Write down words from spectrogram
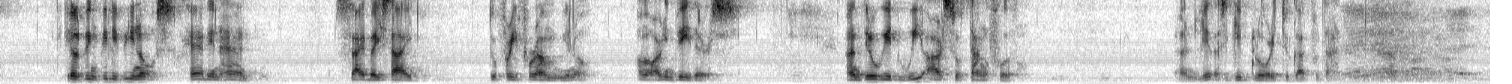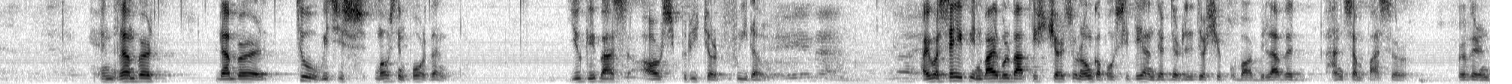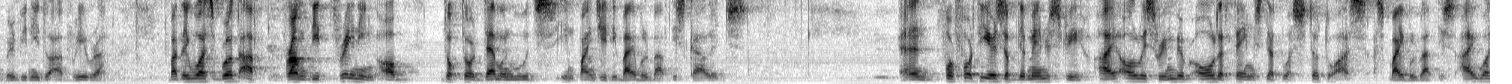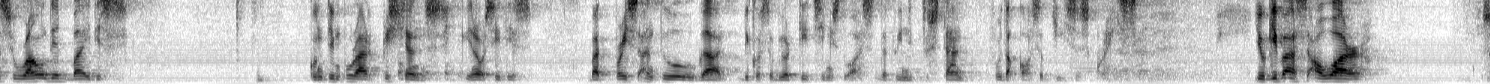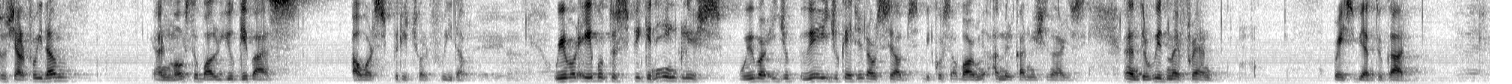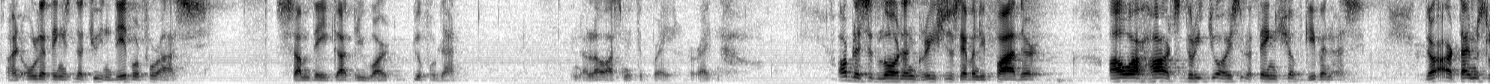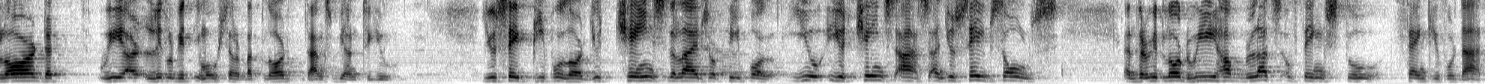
helping Filipinos hand in hand, side by side, to free from, you know, our invaders. And therewith, we are so thankful. And let us give glory to God for that. And number, number two, which is most important, you give us our spiritual freedom. Amen. I was saved in Bible Baptist Church, Olongapo City, under the leadership of our beloved, handsome pastor, Reverend Birbinido Abrira. But I was brought up from the training of Dr. Damon Woods in Pine City Bible Baptist College. And for 40 years of the ministry, I always remember all the things that was taught to us as Bible Baptists. I was surrounded by these contemporary Christians in our cities. But praise unto God because of your teachings to us that we need to stand for the cause of Jesus Christ. You give us our social freedom, and most of all, you give us our spiritual freedom. We were able to speak in English. We were edu- we educated ourselves because of our American missionaries. And with my friend, praise be unto God. And all the things that you endeavor for us, someday God reward you for that. And allow us me to pray right now. Our blessed Lord and gracious Heavenly Father, our hearts do rejoice in the things you have given us. There are times, Lord, that we are a little bit emotional, but Lord, thanks be unto you. You save people, Lord. You change the lives of people. You, you change us and you save souls. And Lord, we have lots of things to thank you for that.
